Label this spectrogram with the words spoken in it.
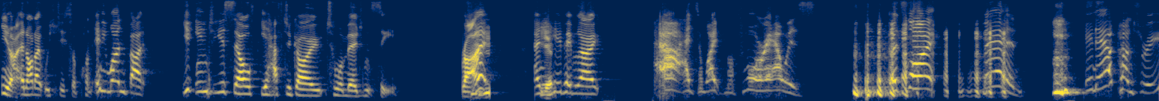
you know, and I don't wish this upon anyone, but you injure yourself, you have to go to emergency, right? And Yep. you hear people go, ah, I had to wait for four hours. It's like, man, in our country,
